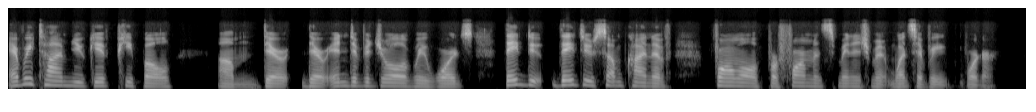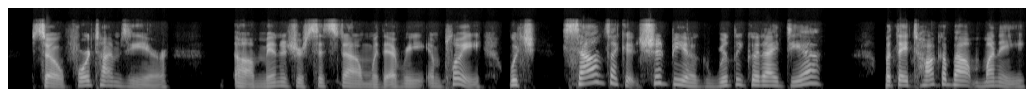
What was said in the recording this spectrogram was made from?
every time you give people um, their their individual rewards, they do they do some kind of formal performance management once every quarter. So four times a year, uh, manager sits down with every employee, which sounds like it should be a really good idea, but they talk about money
